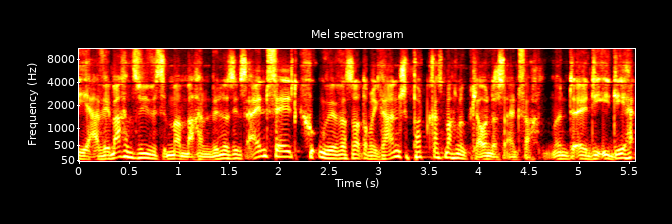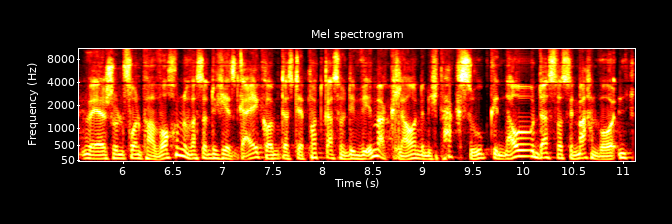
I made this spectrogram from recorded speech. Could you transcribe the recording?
Ja, wir machen es, wie wir es immer machen. Wenn uns nichts einfällt, gucken wir, was nordamerikanische Podcasts machen und klauen das einfach. Und äh, die Idee hatten wir ja schon vor ein paar Wochen. Und was natürlich jetzt geil kommt, dass der Podcast, von dem wir immer klauen, nämlich Paxsoup, genau das, was wir machen wollten,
